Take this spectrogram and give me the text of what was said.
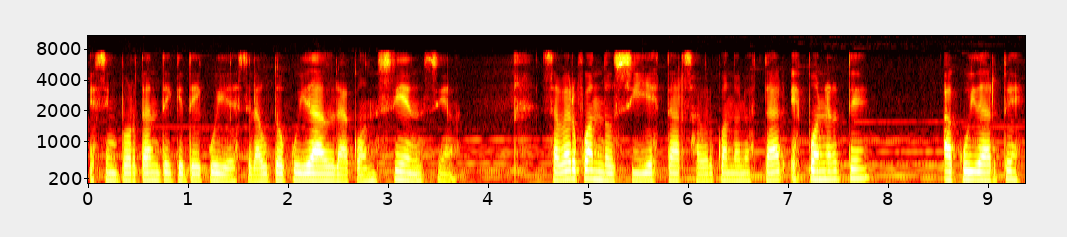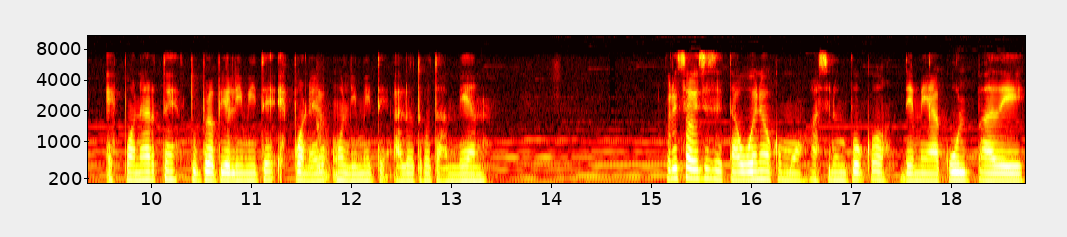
es importante que te cuides, el autocuidado, la conciencia. Saber cuándo sí estar, saber cuándo no estar, es ponerte a cuidarte, es ponerte tu propio límite, es poner un límite al otro también. Por eso a veces está bueno como hacer un poco de mea culpa, de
